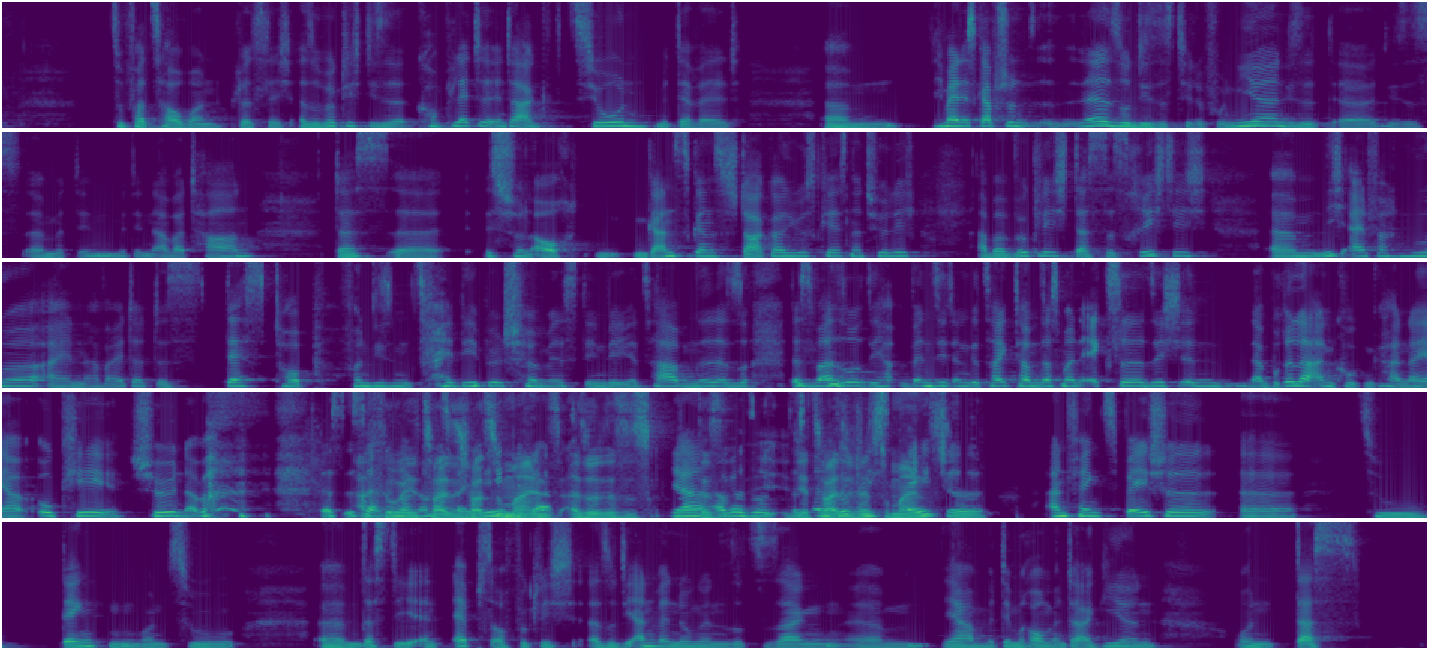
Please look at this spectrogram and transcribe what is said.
zu verzaubern plötzlich. Also wirklich diese komplette Interaktion mit der Welt. Ähm, ich meine, es gab schon ne, so dieses Telefonieren, diese, äh, dieses äh, mit den mit den Avataren. Das äh, ist schon auch ein ganz ganz starker Use Case natürlich. Aber wirklich, dass das richtig ähm, nicht einfach nur ein erweitertes Desktop von diesem 2D-Bildschirm ist, den wir jetzt haben. Ne? Also das war so, die, wenn sie dann gezeigt haben, dass man Excel sich in einer Brille angucken kann, naja, okay, schön, aber das ist Ach halt so, immer jetzt weiß ich, was du meinst. Also das ist, ja, das, aber so, jetzt weiß ich, was du meinst. Spatial, anfängt spatial äh, zu denken und zu ähm, dass die Apps auch wirklich, also die Anwendungen sozusagen ähm, ja mit dem Raum interagieren und das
